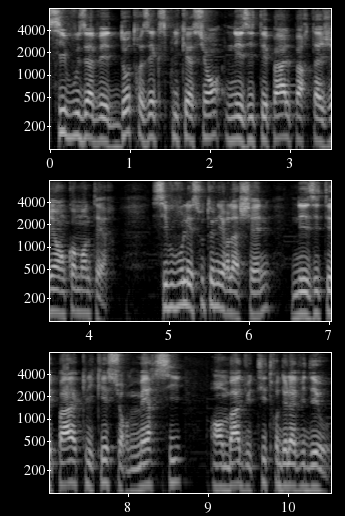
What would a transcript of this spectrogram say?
si vous avez d'autres explications, n'hésitez pas à le partager en commentaire. Si vous voulez soutenir la chaîne, n'hésitez pas à cliquer sur merci en bas du titre de la vidéo.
